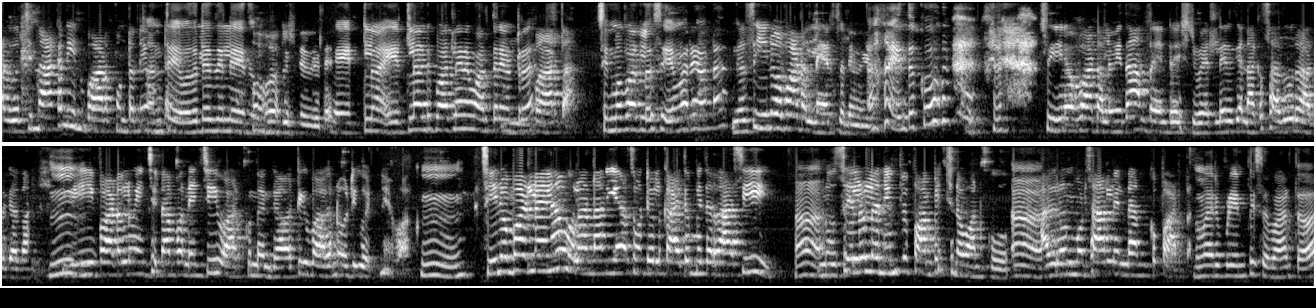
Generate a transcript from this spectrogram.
అది వచ్చినాక నేను పాడుకుంటానే అంతే వదిలేది లేదు. ఎట్లా ఎట్లాంటి పాటలైనా పాడుతూనే ఉంటారా పాట. సినిమా పాటలు సేమ్ ఏమన్నా ఇంకా సీనో పాటలు నేర్చలేము ఎందుకు? సీనో పాటల మీద అంత ఇంట్రెస్ట్ పెట్టలేదు నాకు చదువు రాదు కదా. ఈ పాటలు మేము చిన్నప్పటి నుంచి వాడుకున్నాం కాబట్టి బాగా నోటికి వచ్చినాయి మాకు. ఉమ్. సీనో పాటలైనా వాళ్ళ నియాసంటే కాగితం మీద రాసి. నువ్వు సెల్లులో నింపి పంపించినావు అనుకో. అది రెండు మూడు సార్లు విన్నానుకో పాడతా. మరి ఇప్పుడు వినిపిస్తా పాడతావా?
